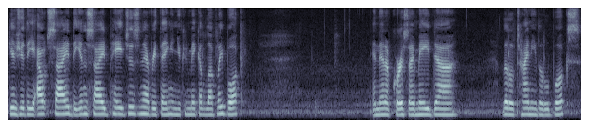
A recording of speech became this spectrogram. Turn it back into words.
Gives you the outside, the inside pages, and everything, and you can make a lovely book. And then, of course, I made uh, little tiny little books.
